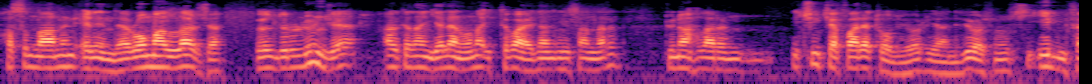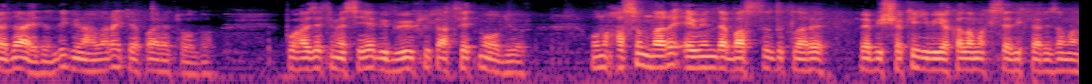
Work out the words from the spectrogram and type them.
hasımlarının elinde Romalılarca öldürülünce arkadan gelen ona ittiba eden insanların günahların için kefaret oluyor. Yani diyorsunuz ki İbn feda edildi, günahlara kefaret oldu. Bu Hazreti Mesih'e bir büyüklük atfetme oluyor. Onu hasımları evinde bastırdıkları ve bir şaka gibi yakalamak istedikleri zaman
